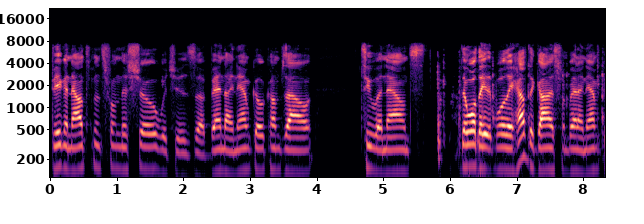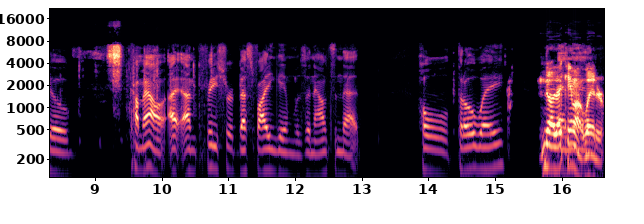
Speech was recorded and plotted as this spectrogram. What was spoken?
big announcements from this show, which is uh, Bandai Namco comes out to announce. The, well, they well they have the guys from Bandai Namco come out. I, I'm pretty sure Best Fighting Game was announced in that whole throwaway. no, that And came out later.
